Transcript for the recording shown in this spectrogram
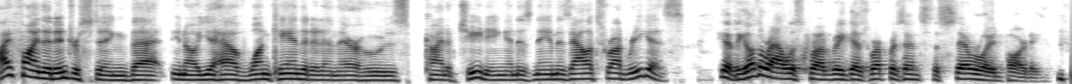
I find it interesting that you know you have one candidate in there who's kind of cheating, and his name is Alex Rodriguez. Yeah, the other Alex Rodriguez represents the steroid party.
